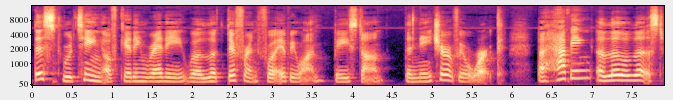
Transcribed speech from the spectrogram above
this routine of getting ready will look different for everyone based on the nature of your work, but having a little list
